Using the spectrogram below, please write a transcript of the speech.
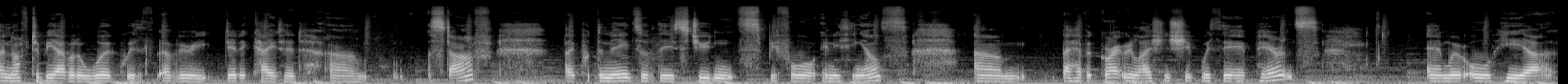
enough to be able to work with a very dedicated um, staff. They put the needs of their students before anything else. Um, they have a great relationship with their parents and we're all here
